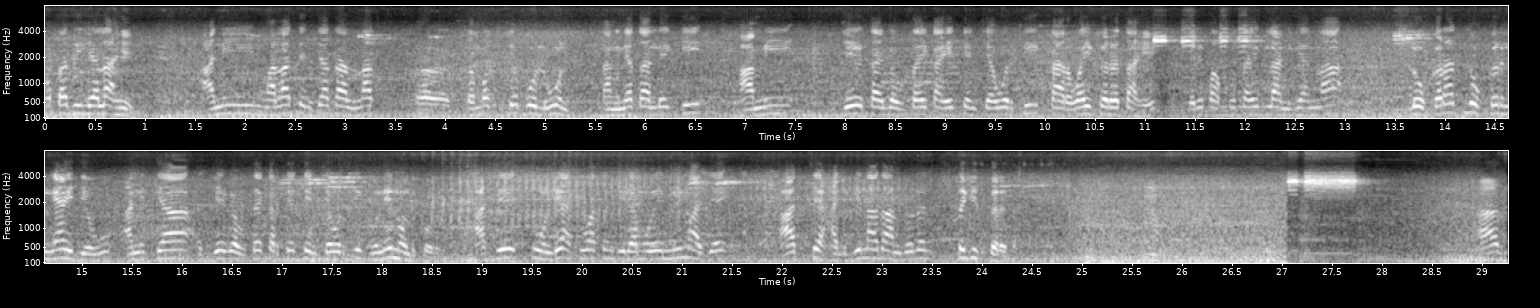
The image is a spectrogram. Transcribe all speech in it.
खाता दिलेला आहे आणि मला त्यांच्या दालनात समक्ष बोलवून सांगण्यात आले की आम्ही जे काय व्यावसायिक आहेत त्यांच्यावरती कारवाई करत आहे. तरी बापूसाहेब लांडग्यांना लवकरात लवकर न्याय देऊ आणि त्या जे व्यवसाय करतात त्यांच्यावरती गुन्हे नोंद करू. असे तोंडे आश्वासन दिल्यामुळे मी माझे आजचे हलगीनाद आंदोलन स्थगित करत आहे. आज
